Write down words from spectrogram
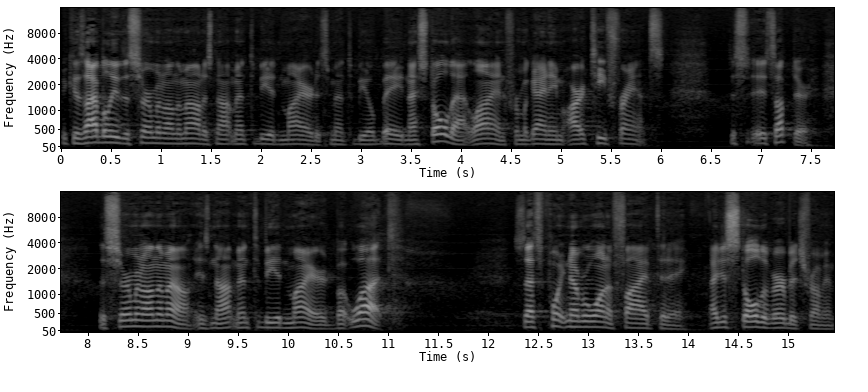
Because I believe the Sermon on the Mount is not meant to be admired, it's meant to be obeyed. And I stole that line from a guy named R.T. France. It's up there. The Sermon on the Mount is not meant to be admired, but what? So that's point number one of five today. I just stole the verbiage from him.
